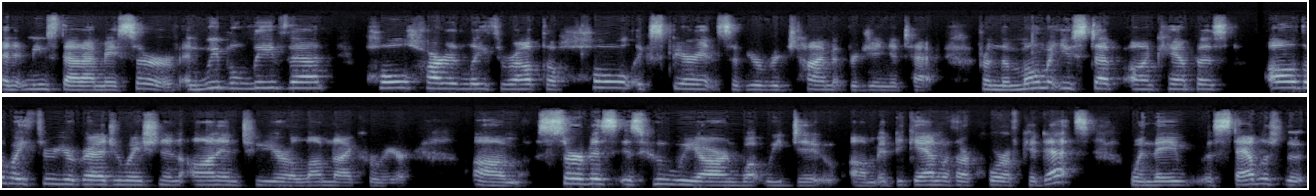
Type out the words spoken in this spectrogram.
and it means that I may serve. And we believe that wholeheartedly throughout the whole experience of your time at Virginia Tech. From the moment you step on campus all the way through your graduation and on into your alumni career. Um, service is who we are and what we do. Um, it began with our Corps of Cadets when they established the,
